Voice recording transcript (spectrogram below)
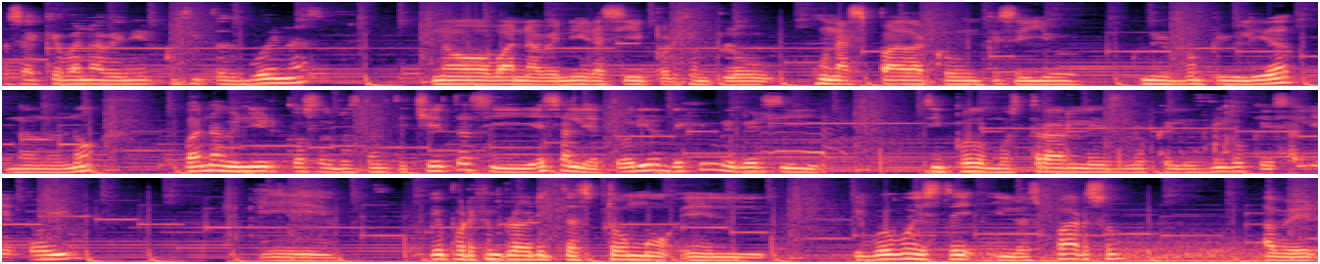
o sea que van a venir cositas buenas. No van a venir así, por ejemplo, una espada con, qué sé yo, con irrompibilidad. No, no, no. Van a venir cosas bastante chetas y es aleatorio. Déjenme ver si, si puedo mostrarles lo que les digo que es aleatorio. Eh, yo, por ejemplo, ahorita tomo el, el huevo este y lo esparzo a ver,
